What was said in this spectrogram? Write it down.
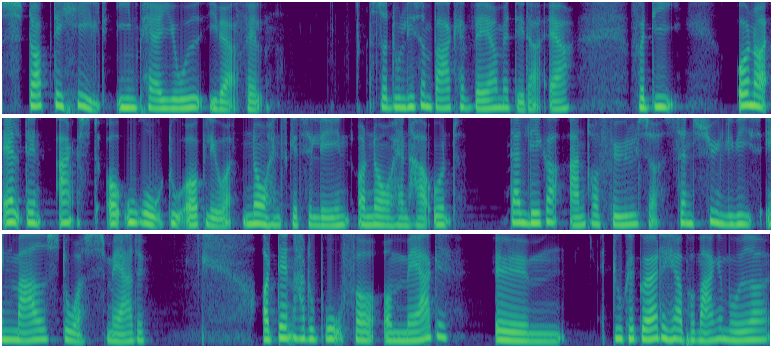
Stop det helt i en periode i hvert fald. Så du ligesom bare kan være med det, der er. Fordi under al den angst og uro, du oplever, når han skal til lægen og når han har ondt, der ligger andre følelser, sandsynligvis en meget stor smerte. Og den har du brug for at mærke. Øhm, du kan gøre det her på mange måder,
